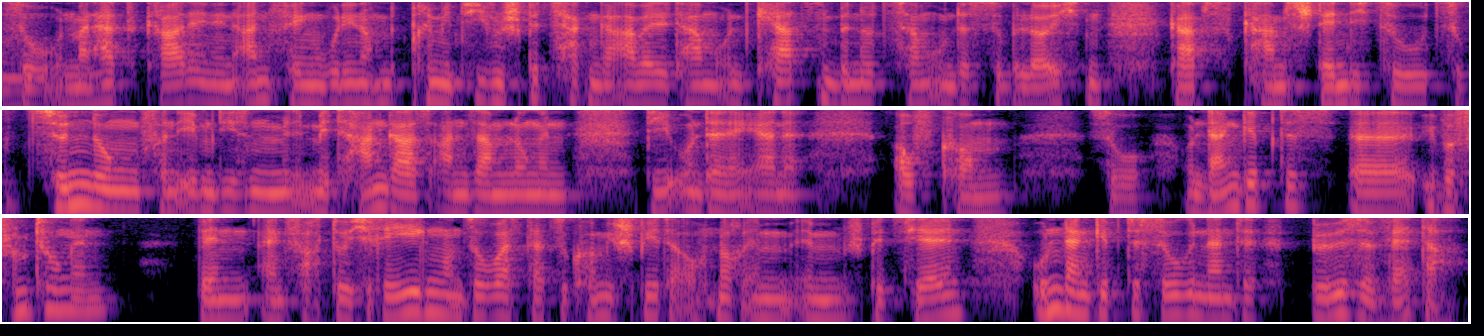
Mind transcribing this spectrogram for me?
So, und man hat gerade in den Anfängen, wo die noch mit primitiven Spitzhacken gearbeitet haben und Kerzen benutzt haben, um das zu beleuchten, kam es ständig zu, zu Zündungen von eben diesen Methangasansammlungen, die unter der Erde aufkommen. So, und dann gibt es äh, Überflutungen, wenn einfach durch Regen und sowas, dazu komme ich später auch noch im, im Speziellen. Und dann gibt es sogenannte böse Wetter.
